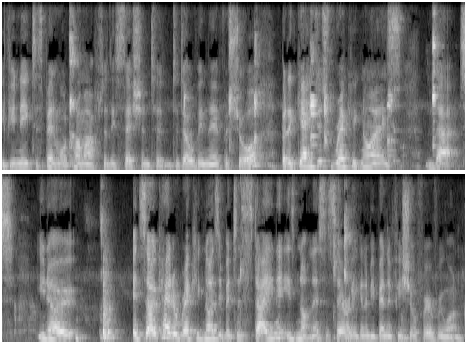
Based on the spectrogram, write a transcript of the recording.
if you need to spend more time after this session to, to delve in there for sure. But again, just recognize that, you know, it's okay to recognize it, but to stay in it is not necessarily going to be beneficial for everyone.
